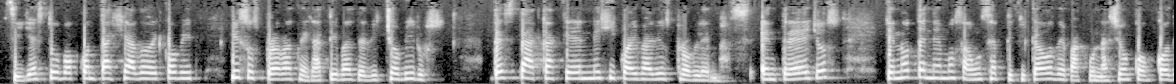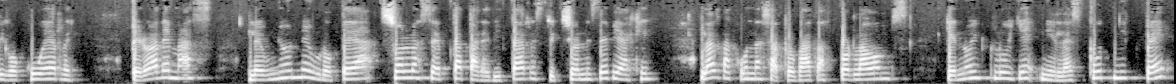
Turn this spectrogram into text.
si ya estuvo contagiado de COVID y sus pruebas negativas de dicho virus. Destaca que en México hay varios problemas, entre ellos que no tenemos aún certificado de vacunación con código QR, pero además la Unión Europea solo acepta para evitar restricciones de viaje las vacunas aprobadas por la OMS, que no incluye ni la Sputnik V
